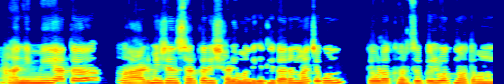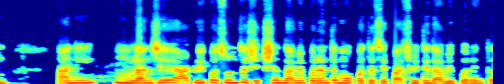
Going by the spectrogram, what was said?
आणि मी आता ॲडमिशन सरकारी शाळेमध्ये घेतली कारण माझ्याकडून तेवढा खर्च पेलवत नव्हता म्हणून. आणि मुलांचे आठवीपासून तर शिक्षण दहावीपर्यंत मोफतच आहे पाचवी ते दहावीपर्यंत.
